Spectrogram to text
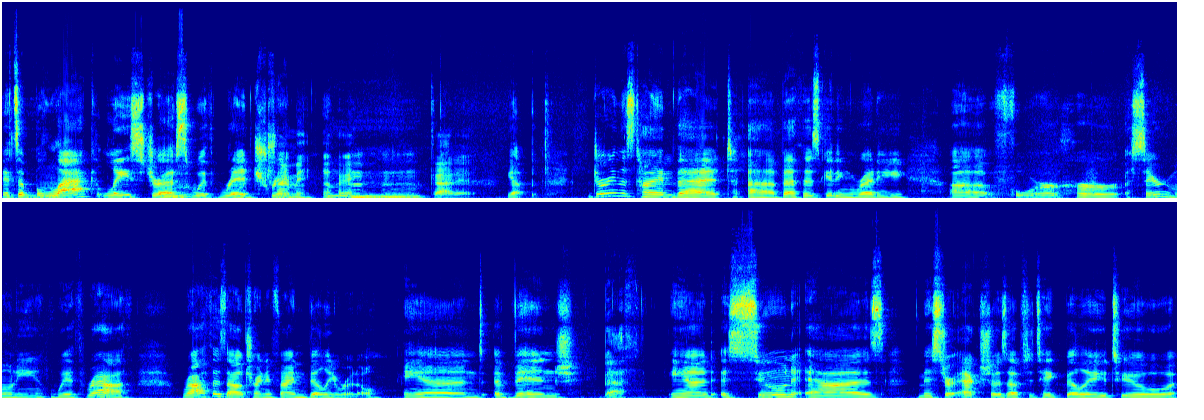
It's a black lace dress with red trim. Trimming. Okay. Got it. Yep. During this time that uh, Beth is getting ready uh, for her ceremony with Wrath, Wrath is out trying to find Billy Riddle and avenge Beth. And as soon as Mr. X shows up to take Billy to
